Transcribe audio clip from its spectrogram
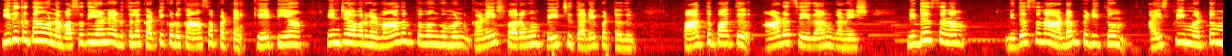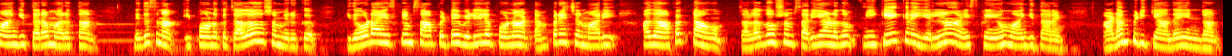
இதுக்கு தான் உன்னை வசதியான இடத்துல கட்டி கொடுக்க ஆசைப்பட்டேன். கேட்டியா? என்று அவர்கள் வாதம் துவங்கும் முன் கணேஷ் வரவும் பேச்சு தடைப்பட்டது. பார்த்து பார்த்து ஆர்டர் செய்தான் கணேஷ். நிதர்சனம் நிதர்சனா அடம் பிடித்தும் ஐஸ்கிரீம் மட்டும் வாங்கி தர மறுத்தான். நிதர்சனா இப்போ உனக்கு ஜலதோஷம் இருக்கு. இதோட ஐஸ்கிரீம் சாப்பிட்டு வெளியில போனா டெம்பரேச்சர் மாதிரி அது அஃபெக்ட் ஆகும். ஜலதோஷம் சரியானதும் நீ கேட்குற எல்லா ஐஸ்கிரீமும் வாங்கி தரேன். அடம் பிடிக்காத என்றான்.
